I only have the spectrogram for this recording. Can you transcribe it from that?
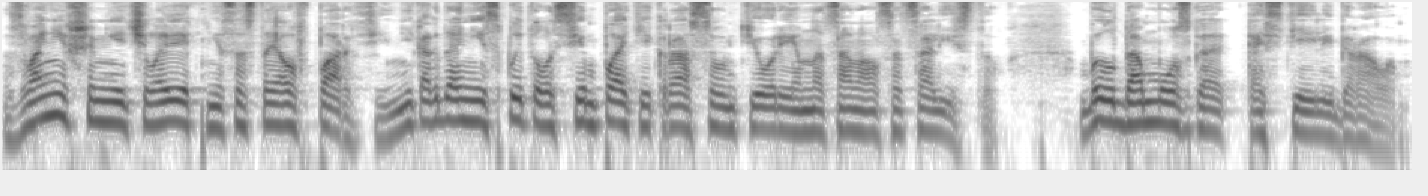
Звонивший мне человек не состоял в партии, никогда не испытывал симпатии к расовым теориям национал-социалистов, был до мозга костей либералом.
